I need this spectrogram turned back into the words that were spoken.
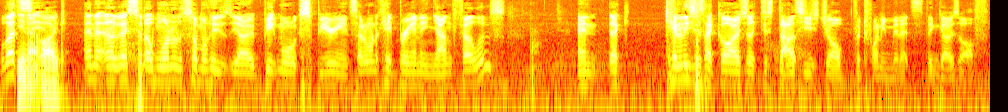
Well, that's you know, it. like and, and like I said, I wanted someone who's you know a bit more experienced. I don't want to keep bringing in young fellas. And like Kennedy's just that guy who like just does his job for 20 minutes, then goes off.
